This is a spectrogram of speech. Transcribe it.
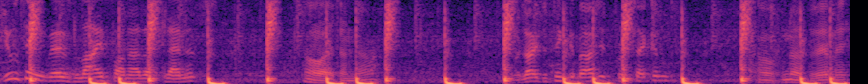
Do you think there's life on other planets? Oh, I don't know. Would you like to think about it for a second? Oh, not really.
